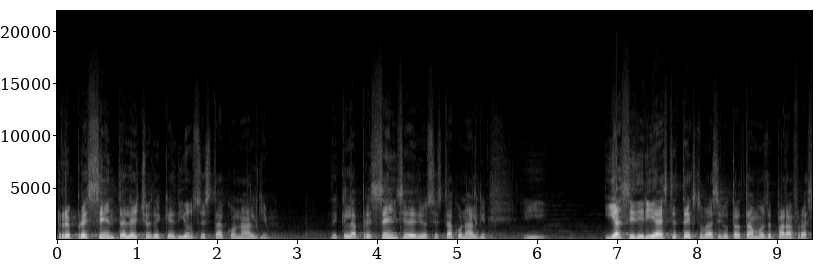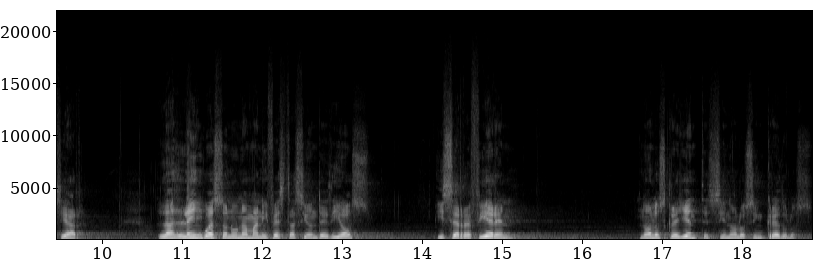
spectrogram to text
representa el hecho de que Dios está con alguien, de que la presencia de Dios está con alguien. Y, así diría este texto, si lo tratamos de parafrasear. Las lenguas son una manifestación de Dios y se refieren no a los creyentes, sino a los incrédulos.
